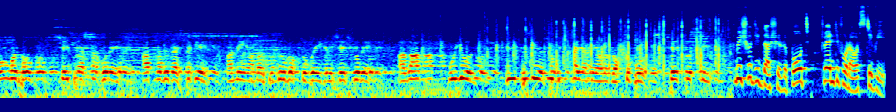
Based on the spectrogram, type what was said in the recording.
মঙ্গল হোক, সেই প্রার্থনা করে আপনাদের কাছ থেকে আমি আমার ক্ষুদ্র বক্তব্য এখানে শেষ করে আগাম পুজোর দ্বিতীয় শুভেচ্ছা জানিয়ে আমার বক্তব্য শেষ করছি। বিশ্বজিৎ দাসের report, twenty four hours TV.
